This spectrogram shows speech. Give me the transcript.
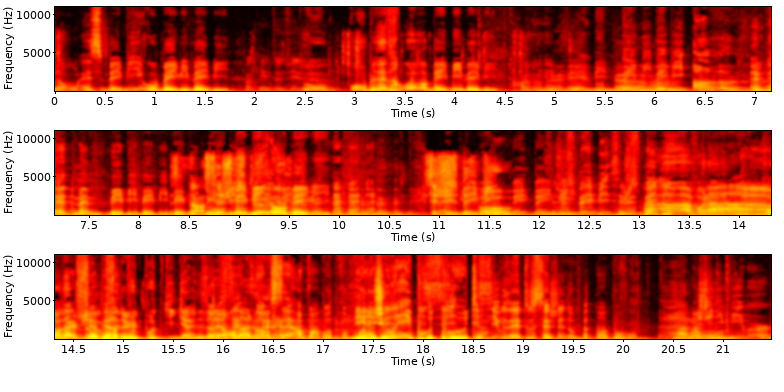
Non, est-ce baby ou baby baby Ok, tout de suite. Ou, ou peut-être oh baby baby. Baby, baby, oh Peut-être même baby, baby, baby, Non, c'est baby. juste- Baby oh baby. C'est juste baby. Oh. C'est juste baby, c'est juste baby. Ah voilà. Ah. Randall, tu as perdu. Prout Prout qui gagne. Désolé C'est- Randall. Donc c'est un point pour Prout Bien joué, Prout ici- Prout. Ici vous avez tous séché, donc pas de point pour vous. Bah moi j'ai dit Bieber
